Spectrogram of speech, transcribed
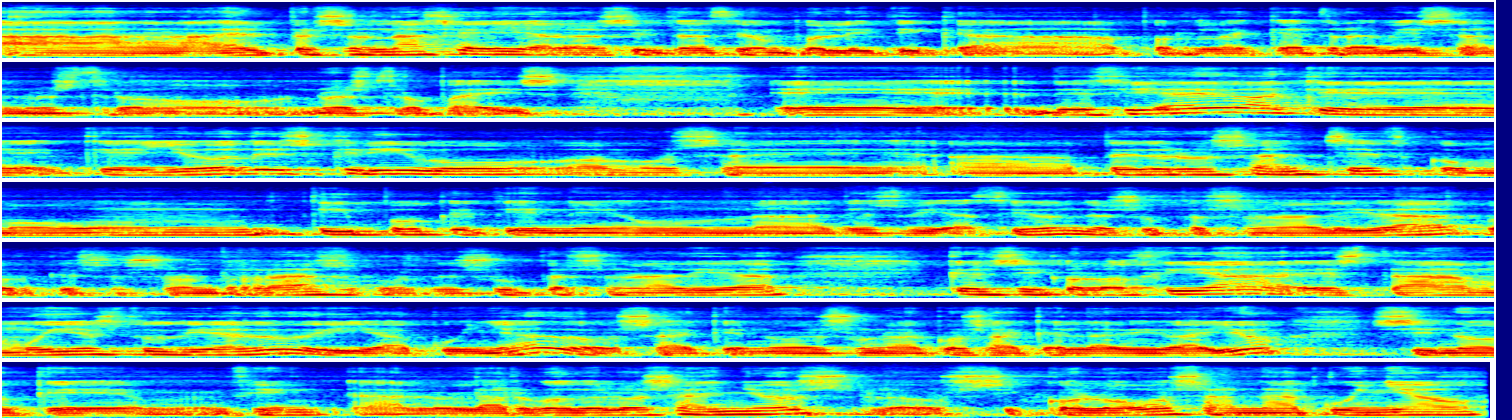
al personaje y a la situación política por la que atraviesa nuestro, nuestro país. Eh, decía Eva que, que, yo describo vamos, eh, a Pedro Sánchez como un tipo que tiene una desviación de su personalidad, porque esos son rasgos de su personalidad, que en psicología está muy estudiado y acuñado, o sea que no es una cosa que la diga yo, sino que, en fin, a lo largo de los años los psicólogos han acuñado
